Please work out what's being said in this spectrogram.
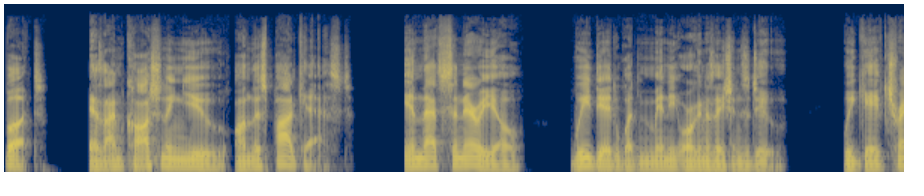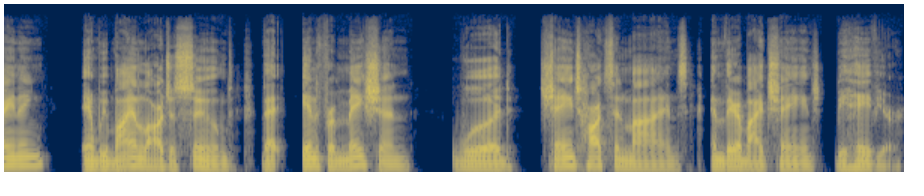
But as I'm cautioning you on this podcast, in that scenario, we did what many organizations do. We gave training and we by and large assumed that information would change hearts and minds and thereby change behavior.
